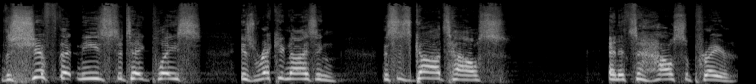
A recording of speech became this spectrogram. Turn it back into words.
The shift that needs to take place is recognizing this is God's house and it's a house of prayer.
